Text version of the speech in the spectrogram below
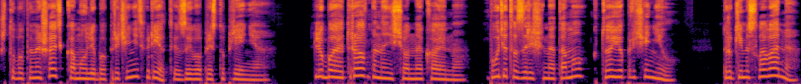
чтобы помешать кому-либо причинить вред из-за его преступления. Любая травма, нанесенная Каину, будет возвращена тому, кто ее причинил. Другими словами,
